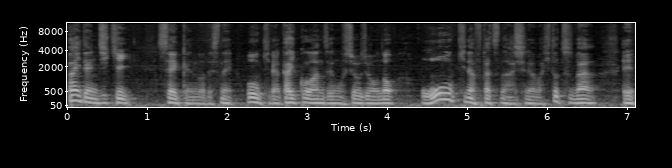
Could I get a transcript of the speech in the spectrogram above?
バイデン次期政権のですね大きな外交安全保障上の大きな2つの柱は一つはえ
